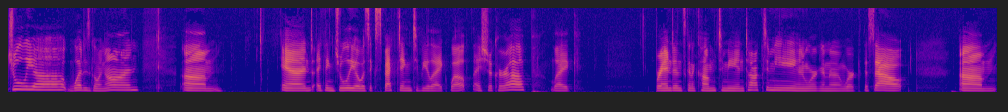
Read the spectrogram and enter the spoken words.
Julia. What is going on? Um, and I think Julia was expecting to be like, well, I shook her up. Like, Brandon's going to come to me and talk to me, and we're going to work this out. Um,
